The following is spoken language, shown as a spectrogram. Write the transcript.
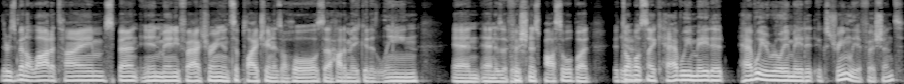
there's been a lot of time spent in manufacturing and supply chain as a whole is that how to make it as lean and and as efficient as possible but it's yeah. almost like have we made it have we really made it extremely efficient?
